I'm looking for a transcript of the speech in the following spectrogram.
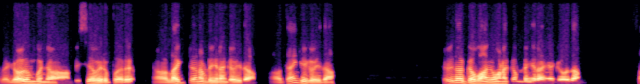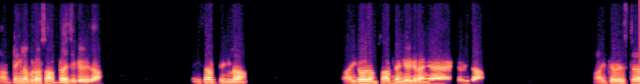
இல்லை கௌதம் கொஞ்சம் பிஸியாக இருப்பார் லைக் டேன் அப்படிங்கிறாங்க Kavitha. Thank you thank you Kavitha. Kavitha அக்கா வாங்க வணக்கம் அப்படிங்கிறாங்க கௌதம். சாப்பிட்டீங்களா ப்ரோ? சாப்பிட்டாச்சு கவிதா. நீங்கள் சாப்பிட்டீங்களா? ஹாய் கௌதம் சாப்பிட்டேன்னு கேட்குறாங்க கவிதா. ஹாய் கவிஸ்டா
